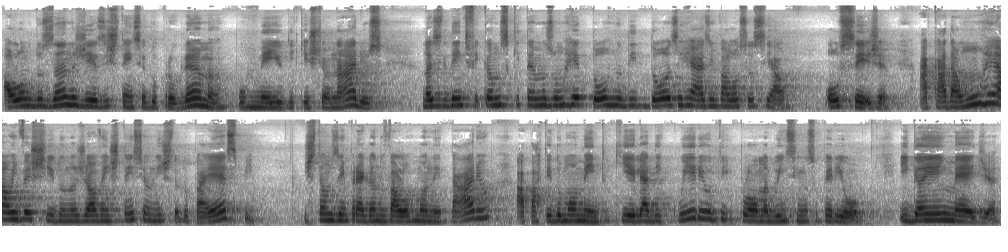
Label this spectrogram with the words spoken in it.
Ao longo dos anos de existência do programa, por meio de questionários, nós identificamos que temos um retorno de 12 reais em valor social, ou seja, a cada um real investido no jovem extensionista do PAESP, estamos empregando valor monetário a partir do momento que ele adquire o diploma do ensino superior e ganha em média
